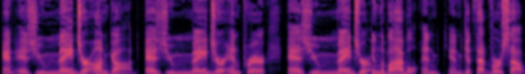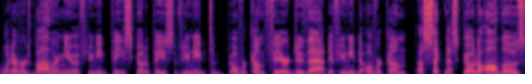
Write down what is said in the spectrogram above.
And as you major on God, as you major in prayer, as you major in the Bible and, and get that verse out, whatever's bothering you, if you need peace, go to peace. If you need to overcome fear, do that. If you need to overcome a sickness, go to all those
